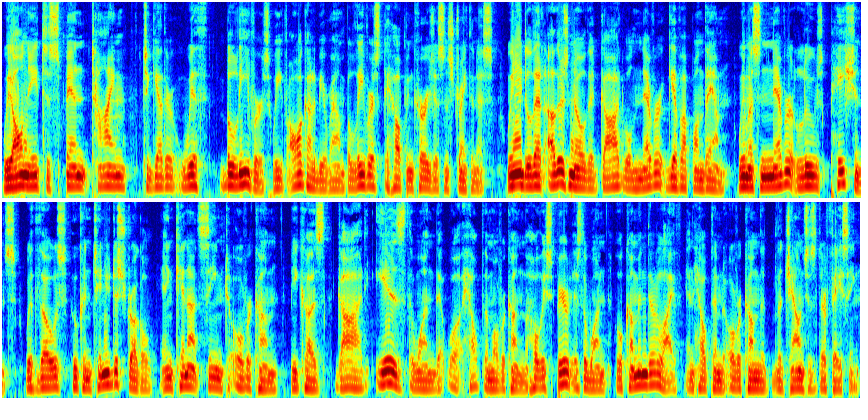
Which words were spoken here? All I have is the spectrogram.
We all need to spend time together with believers. We've all got to be around believers to help encourage us and strengthen us. We need to let others know that God will never give up on them. We must never lose patience with those who continue to struggle and cannot seem to overcome because God is the one that will help them overcome. The Holy Spirit is the one who will come into their life and help them to overcome the, the challenges they're facing.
